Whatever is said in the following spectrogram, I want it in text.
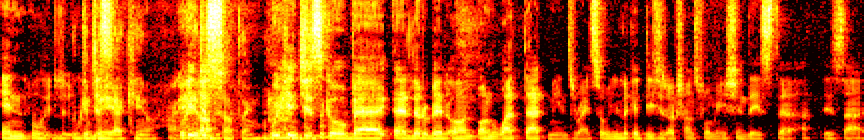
And we, we can just I can't. I we can just- something. we can just go back a little bit on on what that means, right? So when you look at digital transformation, there's the there's uh,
